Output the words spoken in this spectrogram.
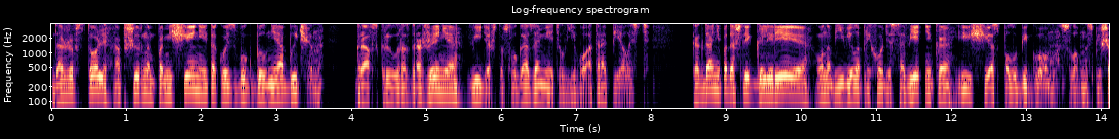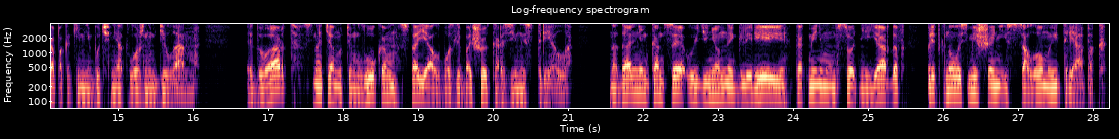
Даже в столь обширном помещении такой звук был необычен. Граф скрыл раздражение, видя, что слуга заметил его оторопелость. Когда они подошли к галерее, он объявил о приходе советника и исчез полубегом, словно спеша по каким-нибудь неотложным делам. Эдуард с натянутым луком стоял возле большой корзины стрел — на дальнем конце уединенной галереи, как минимум в сотни ярдов, приткнулась мишень из соломы и тряпок.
